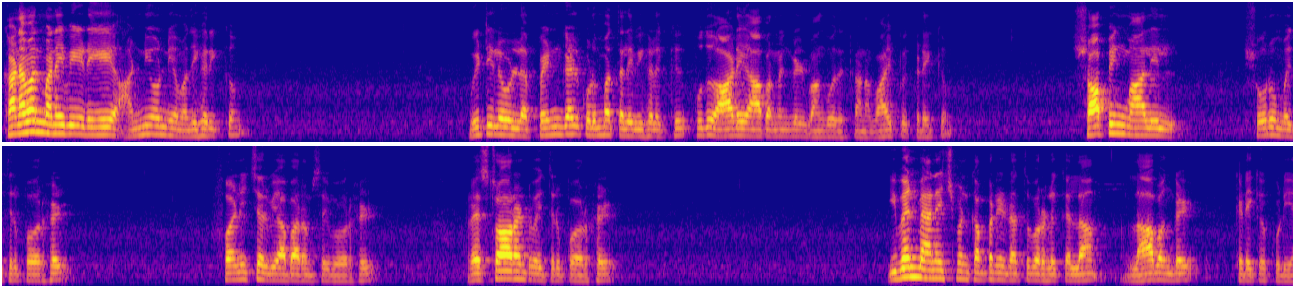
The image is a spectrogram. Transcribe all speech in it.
கணவன் மனைவியிடையே அந்யோன்யம் அதிகரிக்கும். வீட்டில் உள்ள பெண்கள் குடும்பத் தலைவிகளுக்கு புது ஆடை ஆபரணங்கள் வாங்குவதற்கான வாய்ப்பு கிடைக்கும். ஷாப்பிங் மாலில் ஷோரூம் வைத்திருப்பவர்கள் ஃபர்னிச்சர் வியாபாரம் செய்பவர்கள் ரெஸ்டாரண்ட் வைத்திருப்பவர்கள் இவெண்ட் மேனேஜ்மெண்ட் கம்பெனி நடத்துபவர்களுக்கெல்லாம் லாபங்கள் கிடைக்கக்கூடிய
